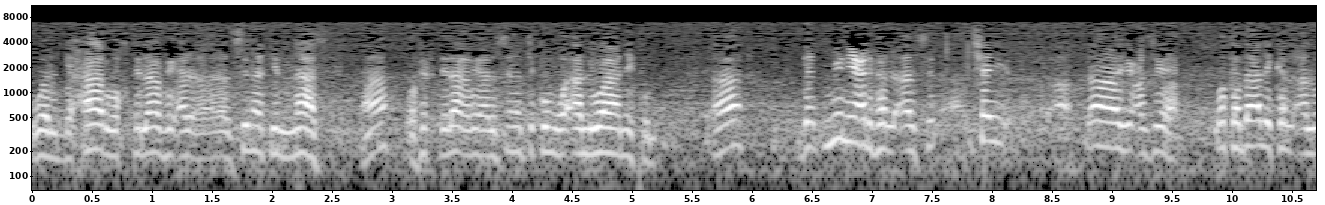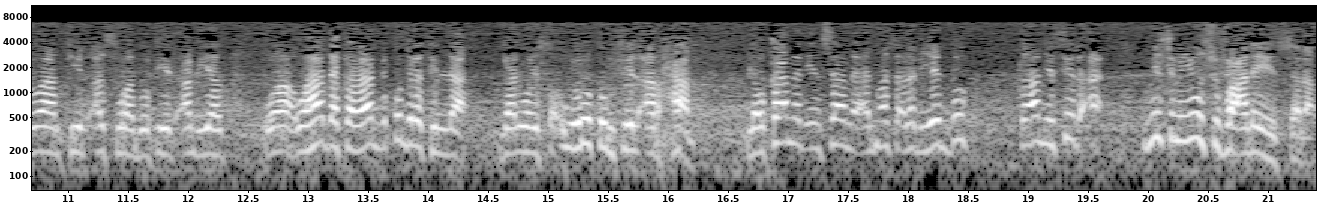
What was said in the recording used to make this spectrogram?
والبحار واختلاف ألسنة الناس ها؟ وفي اختلاف ألسنتكم وألوانكم ها؟ مين يعرف الألسنة؟ شيء لا يعزيها وكذلك الألوان في الأسود وفي الأبيض. وهذا كلام بقدرة الله. قال ويصوركم في الأرحام. لو كان الإنسان المسألة بيده كان يصير مثل يوسف عليه السلام.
